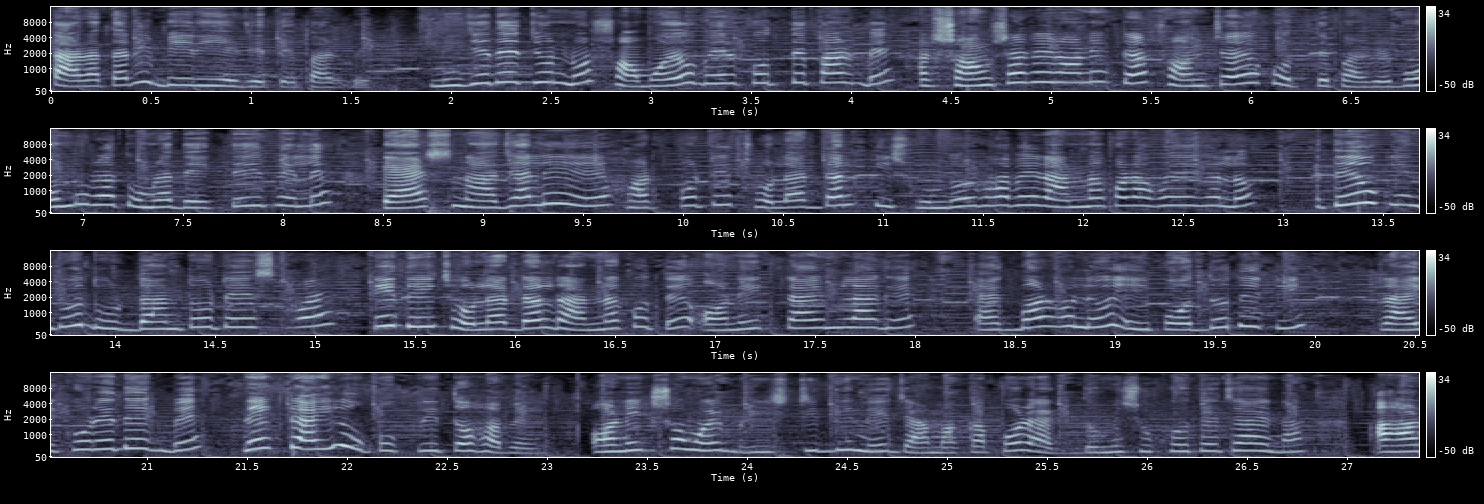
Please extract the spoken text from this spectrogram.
তাড়াতাড়ি বেরিয়ে যেতে পারবে। নিজেদের জন্য সময়ও বের করতে পারবে আর সংসারের অনেকটা সঞ্চয়ও করতে পারবে। বন্ধুরা, তোমরা দেখতেই পেলে, গ্যাস না জ্বালিয়ে হটপটে ছোলার ডাল কি সুন্দরভাবে রান্না করা হয়ে গেল। এতেও কিন্তু দুর্দান্ত টেস্ট হয়। এতেই ছোলার ডাল রান্না করতে অনেক টাইম লাগে। একবার হলেও এই পদ্ধতিটি ট্রাই করে দেখবে, অনেকটাই উপকৃত হবে। অনেক সময় বৃষ্টির দিনে জামা কাপড় একদমই শুকোতে চায় না। আর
